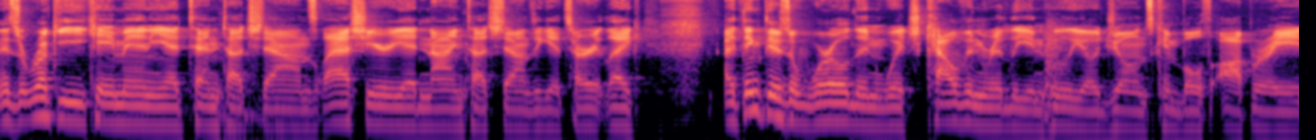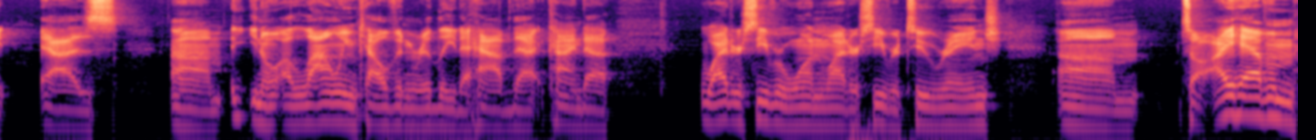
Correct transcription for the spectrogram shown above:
As a rookie, he came in. He had ten touchdowns. Last year, he had nine touchdowns. He gets hurt. Like, I think there's a world in which Calvin Ridley and Julio Jones can both operate as, um, you know, allowing Calvin Ridley to have that kind of wide receiver one, wide receiver two range. Um, so I have him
